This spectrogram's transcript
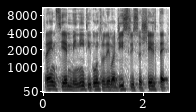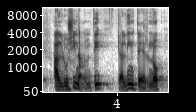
Renzi e Miniti contro De Magistris, scelte allucinanti e all'interno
